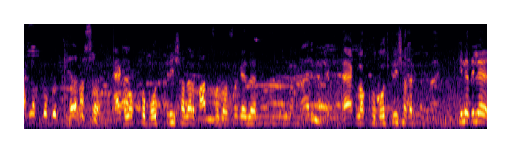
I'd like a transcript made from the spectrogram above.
এক লক্ষ বত্রিশ হাজার পাঁচশো। এক লক্ষ বত্রিশ হাজার পাঁচশো দর্শক এক লক্ষ বত্রিশ হাজার। কিনে দিলেন?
